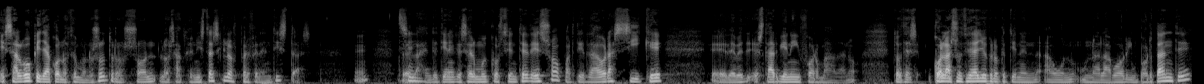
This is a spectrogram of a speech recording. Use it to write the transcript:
es algo que ya conocemos nosotros, son los accionistas y los preferentistas. ¿eh? la gente tiene que ser muy consciente de eso, a partir de ahora sí que eh, debe estar bien informada. ¿no? Entonces, con la sociedad yo creo que tienen aún una labor importante,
